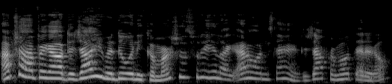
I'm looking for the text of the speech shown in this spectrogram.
I'm trying to figure out. Did y'all even do any commercials for it? Like I don't understand. Did y'all promote that at all?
